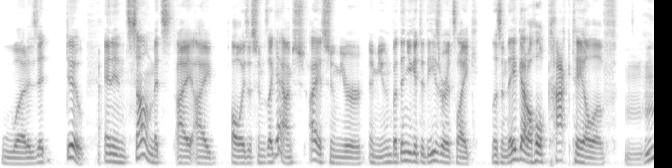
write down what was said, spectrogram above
what does it do? And in some, it's I I always assume it's like yeah, I'm I assume you're immune, but then you get to these where it's like, listen, they've got a whole cocktail of Mm-hmm.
